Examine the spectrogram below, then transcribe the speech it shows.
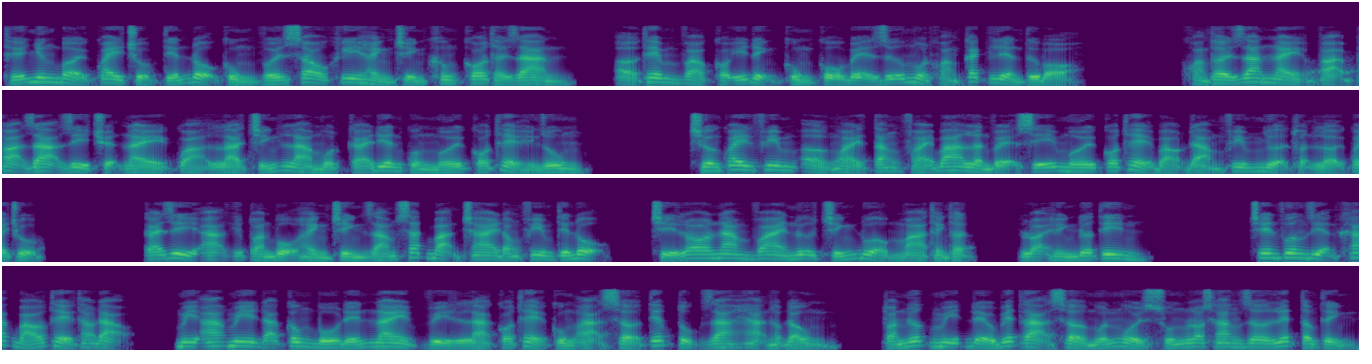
thế nhưng bởi quay chụp tiến độ cùng với sau khi hành trình không có thời gian, ở thêm vào có ý định cùng cổ bệ giữ một khoảng cách liền từ bỏ. Khoảng thời gian này, vạ vạ dạ gì chuyện này quả là chính là một cái điên cuồng mới có thể hình dung. Trường quay phim ở ngoài tăng phái ba lần vệ sĩ mới có thể bảo đảm phim nhựa thuận lợi quay chụp. Cái gì ạ? Thì toàn bộ hành trình giám sát bạn trai đóng phim tiến độ, chỉ lo nam vai nữ chính đùa mà thành thật, loại hình đưa tin. Trên phương diện khác báo thể thao đạo miami đã công bố đến nay vì là có thể cùng ạ sở tiếp tục gia hạn hợp đồng, toàn nước mỹ đều biết ạ sở muốn ngồi xuống los angeles tâm tình.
